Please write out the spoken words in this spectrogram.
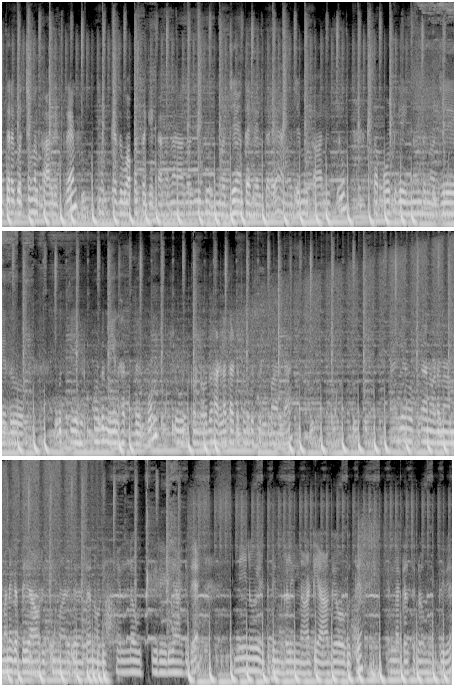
ಈ ಥರ ಗೊಚ್ಚೆ ಮೇಲೆ ಕಾಲಿಟ್ಟರೆ ಮತ್ತೆ ಅದು ವಾಪಸ್ ತೆಗಿಯೋಕ್ಕಾಗಲ್ಲ. ಹಾಗಾಗಿ ಇದು ನೊಜ್ಜೆ ಅಂತ ಹೇಳ್ತಾರೆ. ಆ ನೊಜ್ಜೆ ಮೇಲೆ ಕಾಲಿಟ್ಟು ಸಪೋರ್ಟ್ಗೆ ಇನ್ನೊಂದು ನೊಜ್ಜೆದು ಬುತ್ತಿ ಹಿಡ್ಕೊಂಡು ಮೇಲೆ ಹತ್ತಬೇಕು ಶೂ ಇಟ್ಕೊಂಡು ಹೋದು ಹಳ್ಳ ಸುಲಭ ಅಲ್ಲ. ಹಾಗೆ ಹೋಗ್ತಾ ನೋಡೋಣ ನಮ್ಮನೆ ಗದ್ದೆ ಯಾವ ರೀತಿ ಮಾಡಿದ್ದಾರೆ ಅಂತ ನೋಡಿ. ಎಲ್ಲ ಉತ್ತಿ ರೆಡಿ ಆಗಿದೆ. ಇನ್ನೇನು ಎಂಟು ದಿನಗಳಲ್ಲಿ ನಾಟಿ ಆಗೇ ಹೋಗುತ್ತೆ. ಎಲ್ಲ ಕೆಲಸಗಳು ಮುಗ್ದಿದೆ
